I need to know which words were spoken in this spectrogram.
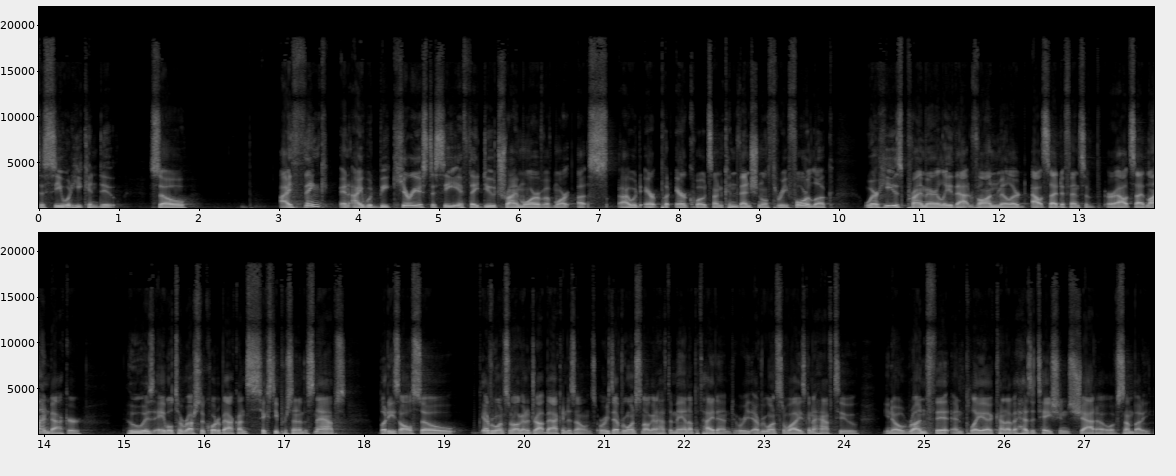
to see what he can do. So I think, and I would be curious to see if they do try more of a more, uh, I would air, put air quotes on conventional 3 4 look, where he is primarily that Von Miller outside defensive or outside linebacker who is able to rush the quarterback on 60% of the snaps, but he's also every once in a while going to drop back into zones, or he's every once in a while going to have to man up a tight end, or every once in a while he's going to have to, you know, run fit and play a kind of a hesitation shadow of somebody.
